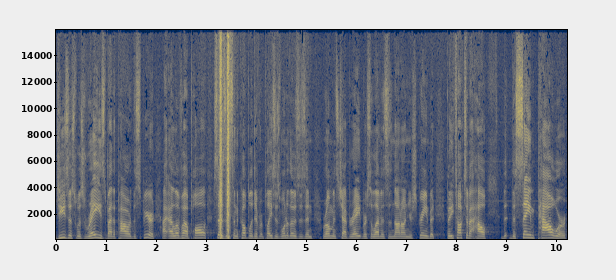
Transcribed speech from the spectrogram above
Jesus was raised by the power of the Spirit. I, I, love how Paul says this in a couple of different places. One of those is in Romans chapter 8, verse 11. This is not on your screen, but, but he talks about how the, the same power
